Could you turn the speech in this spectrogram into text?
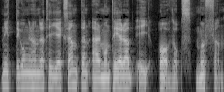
90 x 110 excentern är monterad i avloppsmuffen.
